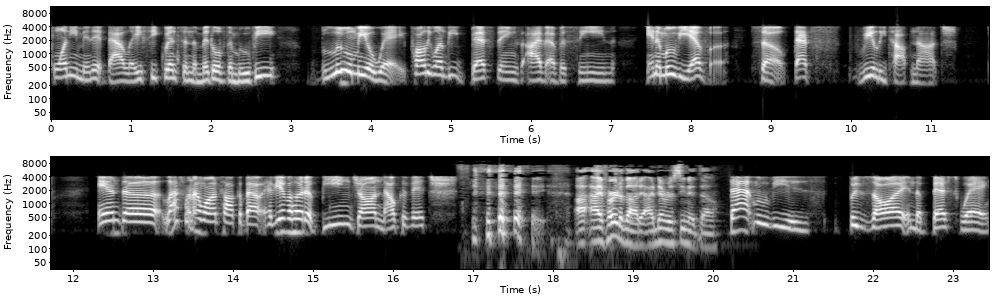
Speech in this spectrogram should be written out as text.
20 minute ballet sequence in the middle of the movie blew me away. Probably one of the best things I've ever seen in a movie ever. So that's really top notch. And uh, last one I want to talk about. Have you ever heard of Being John Malkovich? I've heard about it. I've never seen it though. That movie is bizarre in the best way.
